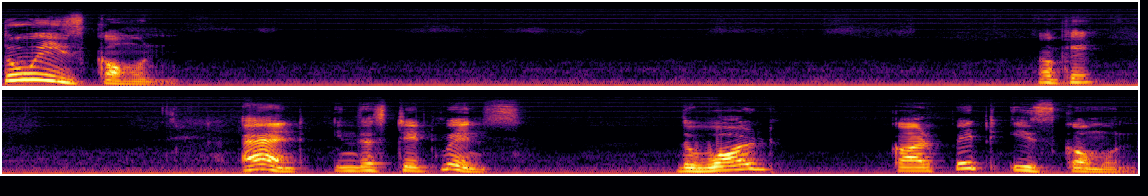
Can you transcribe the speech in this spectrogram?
2 is common. Okay. And in the statements, the word carpet is common.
